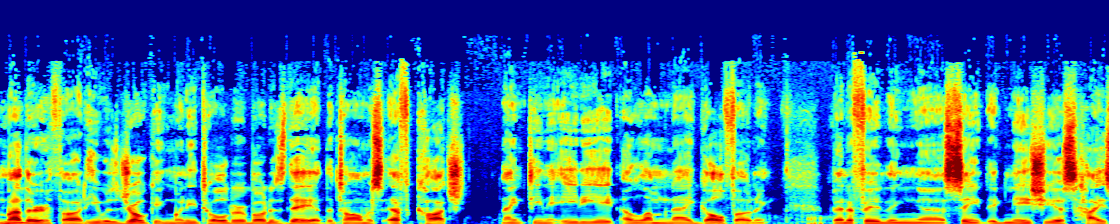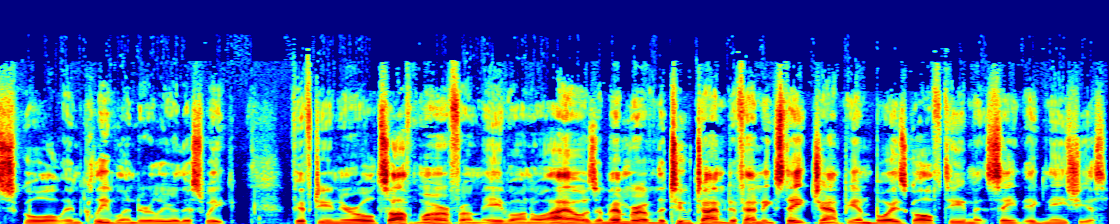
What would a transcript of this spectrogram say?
mother thought he was joking when he told her about his day at the Thomas F. Koch 1988 alumni golf outing, benefiting uh, St. Ignatius High School in Cleveland earlier this week. 15 year old sophomore from Avon, Ohio, is a member of the two time defending state champion boys golf team at St. Ignatius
